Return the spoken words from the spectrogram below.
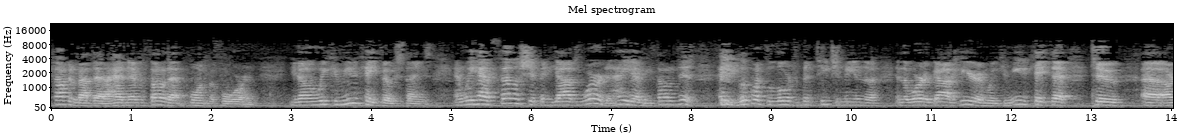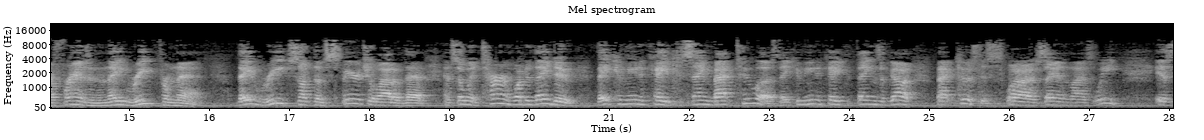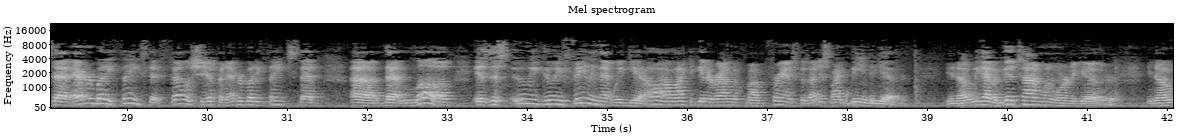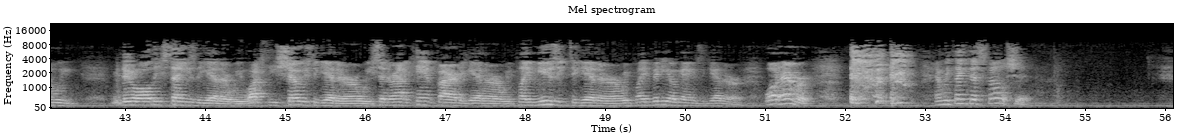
talking about that. I had never thought of that point before. And, you know, we communicate those things. And we have fellowship in God's Word. And hey, have you thought of this? Hey, look what the Lord's been teaching me in the in the Word of God here. And we communicate that to uh, our friends, and then they reap from that. They reap something spiritual out of that. And so in turn, what do they do? They communicate the same back to us. They communicate the things of God back to us. This is what I was saying last week, is that everybody thinks that fellowship and everybody thinks that uh, that love is this ooey gooey feeling that we get. Oh, I like to get around with my friends because I just like being together. You know, we have a good time when we're together. You know, we we do all these things together. We watch these shows together, or we sit around a campfire together, or we play music together, or we play video games together, or whatever. and we think that's fellowship.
